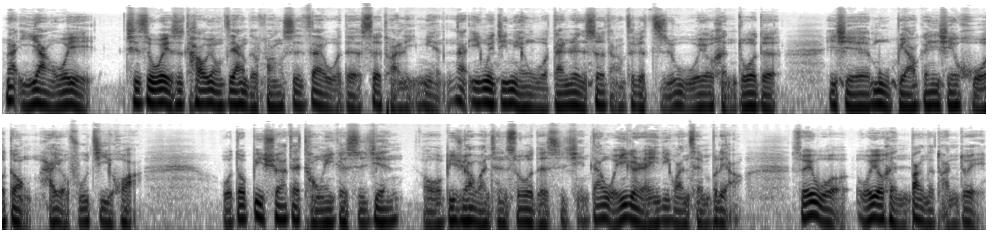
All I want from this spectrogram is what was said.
那一样，我也其实我也是套用这样的方式，在我的社团里面。那因为今年我担任社长这个职务，我有很多的一些目标跟一些活动，还有服务计划，我都必须要在同一个时间，我必须要完成所有的事情，但我一个人一定完成不了，所以我我有很棒的团队。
